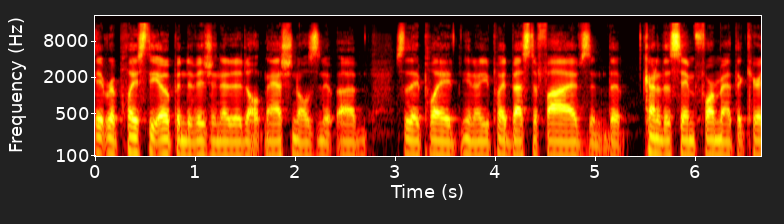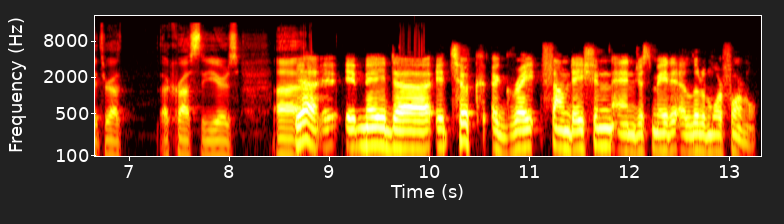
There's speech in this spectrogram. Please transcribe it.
it replaced the open division at adult nationals and it, uh, so they played you know you played best of fives and the kind of the same format that carried throughout across the years. Uh, yeah, it, it made uh, it took a great foundation and just made it a little more formal.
